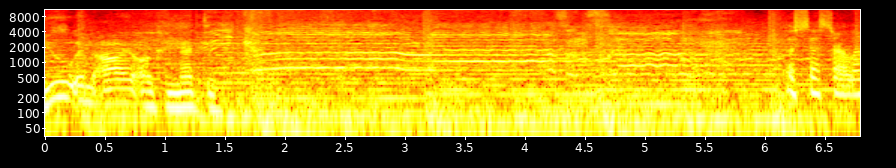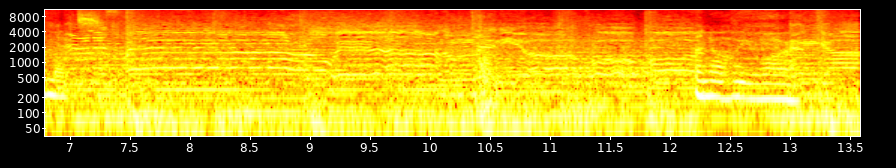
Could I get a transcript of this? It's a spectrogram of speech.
You and I are connected. Let's test our limits. I know who you are.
